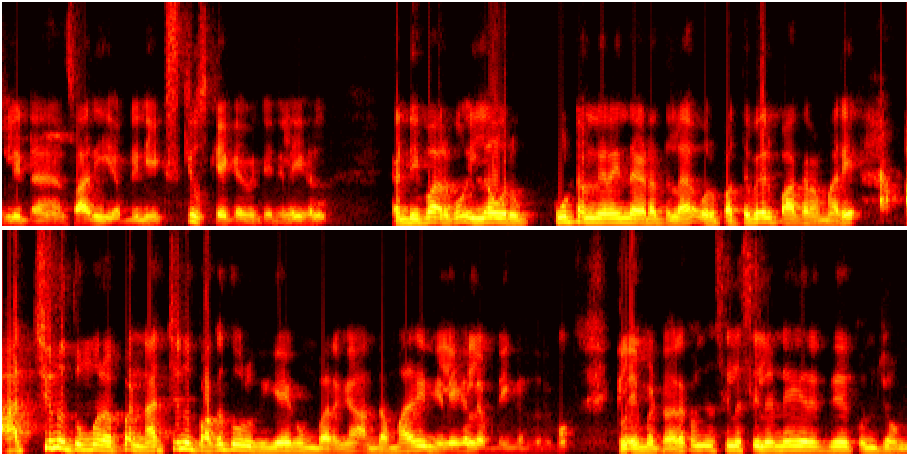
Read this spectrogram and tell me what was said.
சொல்லிட்டேன் சாரி அப்படின்னு எக்ஸ்கியூஸ் கேட்க வேண்டிய நிலைகள் கண்டிப்பா இருக்கும். இல்ல ஒரு கூட்டம் நிறைந்த இடத்துல ஒரு பத்து பேர் பாக்குற மாதிரி அச்சுன்னு தும்முறப்ப நச்சுன்னு பக்கத்து ஊருக்கு கேட்கும் பாருங்க. அந்த மாதிரி நிலைகள் அப்படிங்கிறது இருக்கும். கிளைமேட் வேற கொஞ்சம் சில சிலனே இருக்கு. கொஞ்சம்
